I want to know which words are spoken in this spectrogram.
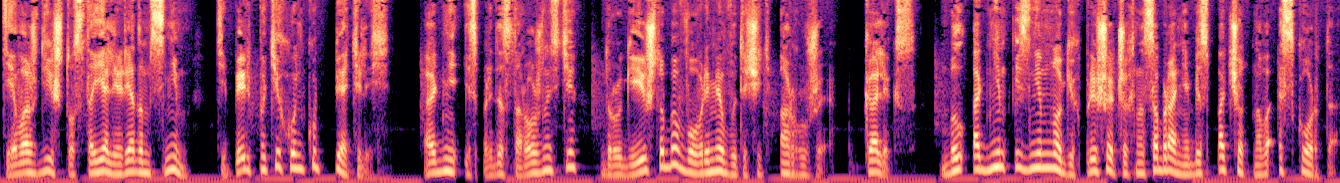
Те вожди, что стояли рядом с ним, теперь потихоньку пятились. Одни из предосторожности, другие, чтобы вовремя вытащить оружие. Каликс был одним из немногих пришедших на собрание без почетного эскорта.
